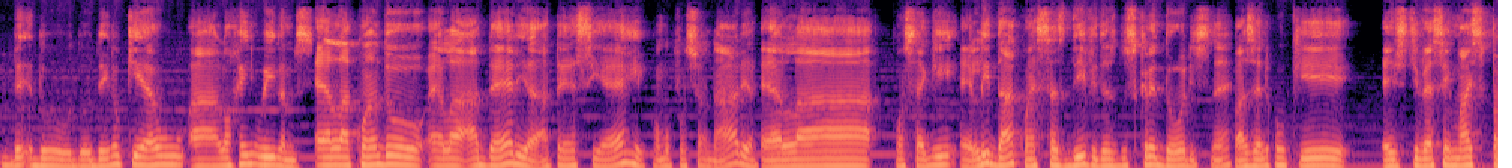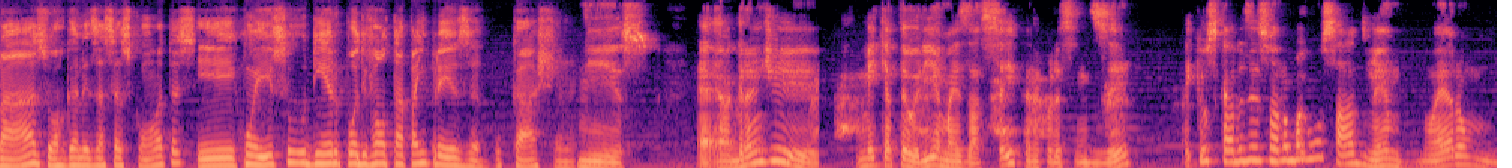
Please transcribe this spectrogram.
do, do Dino, que é o, a Lorraine Williams. Ela, quando ela adere à TSR como funcionária, ela consegue é, lidar com essas dívidas dos credores, né? Fazendo com que eles tivessem mais prazo, organizassem as contas e com isso o dinheiro pôde voltar para a empresa, o caixa, né? Isso. É, a grande, meio que a teoria mais aceita, né, por assim dizer, é que os caras eles eram bagunçados mesmo. Não eram.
